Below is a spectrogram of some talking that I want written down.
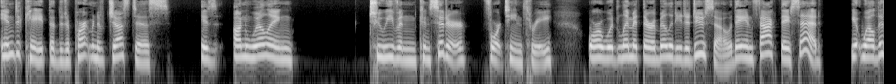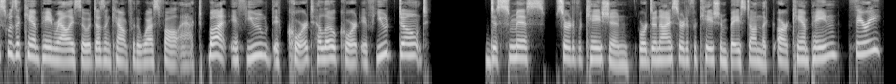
indicate that the Department of Justice is unwilling to even consider 14.3 or would limit their ability to do so. They in fact they said well, this was a campaign rally, so it doesn't count for the Westfall Act. But if you, court, hello, court, if you don't dismiss certification or deny certification based on the, our campaign theory,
